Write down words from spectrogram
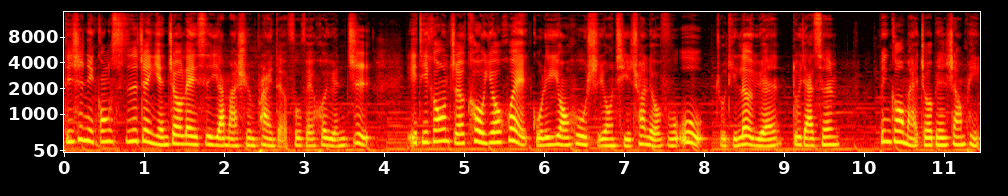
迪士尼公司正研究类似亚马逊 Prime 的付费会员制，以提供折扣优惠，鼓励用户使用其串流服务、主题乐园、度假村，并购买周边商品。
